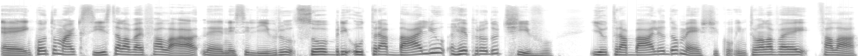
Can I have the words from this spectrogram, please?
é, enquanto marxista, ela vai falar né, nesse livro sobre o trabalho reprodutivo e o trabalho doméstico. Então, ela vai falar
